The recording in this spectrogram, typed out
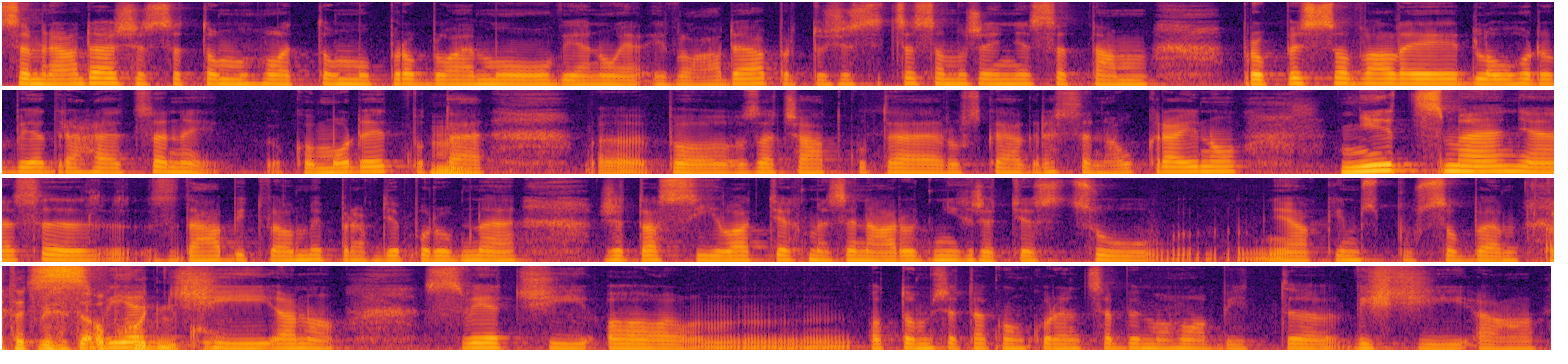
jsem ráda, že se tomuhle tomu problému věnuje i vláda, protože sice samozřejmě se tam propisovaly dlouhodobě drahé ceny komodit po, té, hmm. po začátku té ruské agrese na Ukrajinu. Nicméně se zdá být velmi pravděpodobné, že ta síla těch mezinárodních řetězců nějakým způsobem A teď svědčí, ano, svědčí o, o tom, že ta konkurence by mohla být vyšší a,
